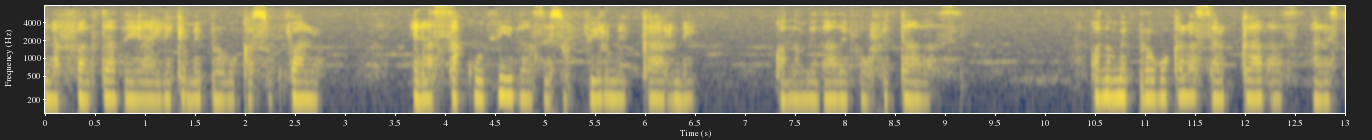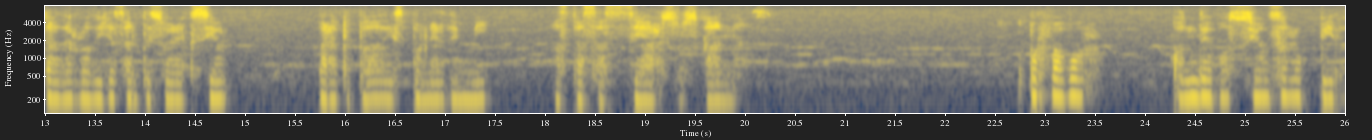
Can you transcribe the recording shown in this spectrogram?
en la falta de aire que me provoca su falo, en las sacudidas de su firme carne cuando me da de bofetadas, cuando me provoca las arcadas al estar de rodillas ante su erección para que pueda disponer de mí hasta saciar sus ganas. Por favor, con devoción se lo pido,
